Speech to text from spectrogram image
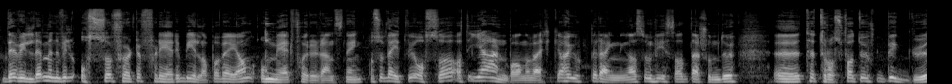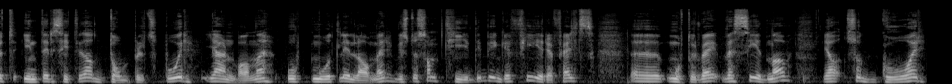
Det vil det, men det vil også føre til flere biler på veiene og mer forurensning. Og så vet vi også at Jernbaneverket har gjort beregninger som viser at dersom du, til tross for at du bygger ut intercity, da, dobbeltspor jernbane opp mot mot Lillehammer, hvis du samtidig bygger firefelts eh, motorvei ved siden av, ja, så går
